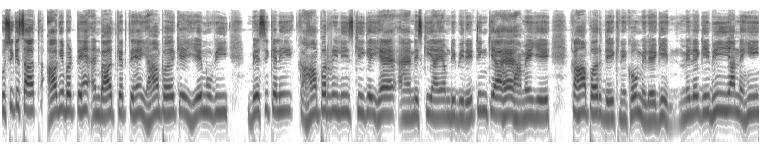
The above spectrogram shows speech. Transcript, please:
उसी के साथ आगे बढ़ते हैं एंड बात करते हैं यहाँ पर कि ये मूवी बेसिकली कहाँ पर रिलीज़ की गई है एंड इसकी आईएमडीबी रेटिंग क्या है, हमें ये कहाँ पर देखने को मिलेगी मिलेगी भी या नहीं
